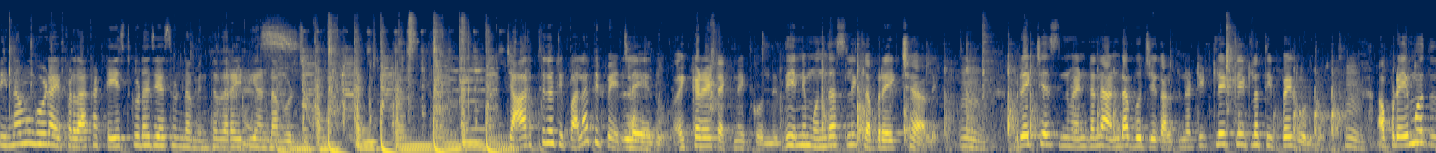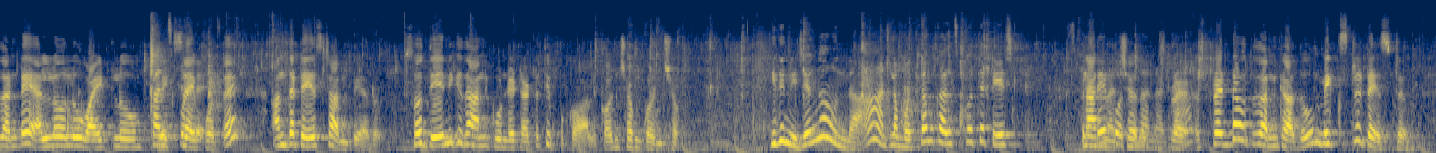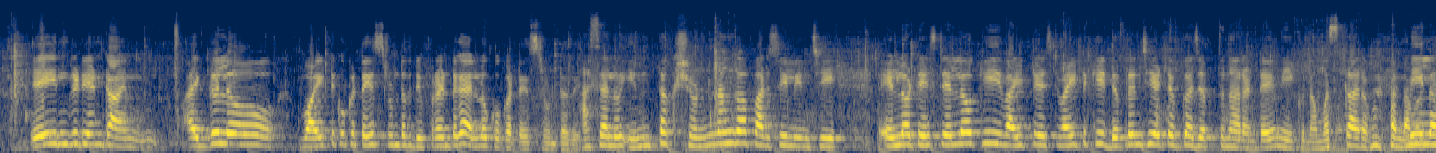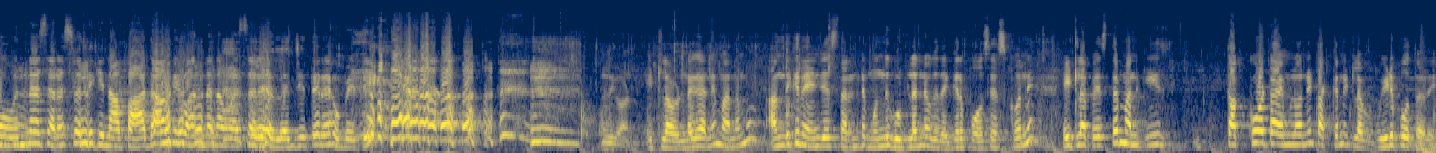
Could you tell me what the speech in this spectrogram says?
తినం కూడా ఇప్పటిదాకా టేస్ట్ కూడా చేసి ఉండం ఇంత వెరైటీ అండా బుర్జి. జాగ్రత్తగా తిప్పాలా తిప్పేయచ్చు? లేదు ఇక్కడే టెక్నిక్ ఉంది. దీన్ని ముందు అసలు ఇట్లా బ్రేక్ చేయాలి. బ్రేక్ చేసిన వెంటనే అండా బుర్జీ కలిపినట్టు ఇట్లా ఇట్లా ఇట్లా తిప్పేయకూడదు. అప్పుడు ఏమవుతుంది అంటే ఎల్లోలు వైట్లు మిక్స్ అయిపోతే అంత టేస్ట్ అనిపించదు. సో దేనికి దానికి ఉండేటట్టు తిప్పుకోవాలి. కొంచెం కొంచెం. ఇది నిజంగా ఉందా? అట్లా మొత్తం కలిసిపోతే టేస్ట్ స్ప్రెడ్ అవుతుంది అని కాదు మిక్స్డ్ టేస్ట్ ఏ ఇంగ్రీడియంట్ కా ఎగ్గులో వైట్కి ఒక టేస్ట్ ఉంటుంది డిఫరెంట్గా ఎల్లోకి ఒక టేస్ట్ ఉంటుంది. అసలు ఇంత క్షుణ్ణంగా పరిశీలించి ఎల్లో టేస్ట్ ఎల్లోకి వైట్ టేస్ట్ వైట్కి డిఫరెన్షియేటివ్గా చెప్తున్నారంటే మీకు నమస్కారం. మీలో ఉన్న సరస్వతికి నా పాదాభి వందనం అసలు లజ్జితే అదిగోండి ఇట్లా ఉండగానే మనము అందుకే నేను ఏం చేస్తానంటే ముందు గుడ్లన్నీ ఒక దగ్గర పోసేసుకొని ఇట్లా పేస్తే మనకి తక్కువ టైంలోనే టక్కన ఇట్లా విడిపోతుంది.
